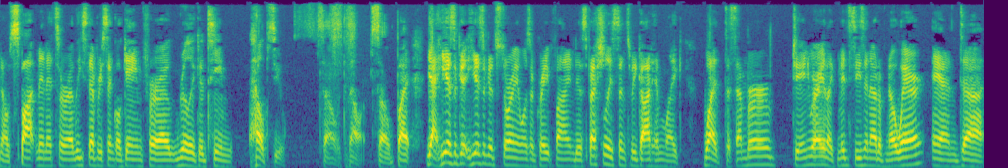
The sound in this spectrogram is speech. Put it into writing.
know spot minutes or at least every single game for a really good team helps you so develop. So, but yeah, he has a good he has a good story and was a great find, especially since we got him like what December, January, like mid season out of nowhere, and uh,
